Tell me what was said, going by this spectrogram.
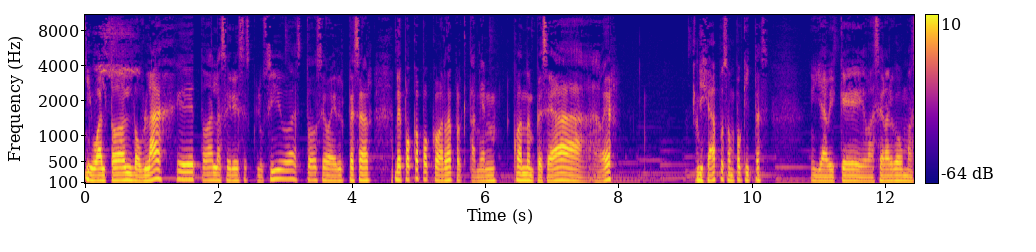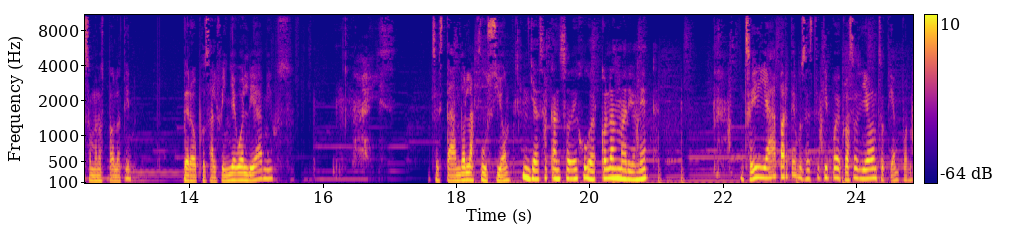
Igual todo el doblaje, todas las series exclusivas, todo se va a ir a empezar de poco a poco, ¿verdad? Porque también cuando empecé a, a ver, dije, ah, pues son poquitas. Y ya vi que va a ser algo más o menos paulatino. Pero pues al fin llegó el día, amigos. Se está dando la fusión. Ya se cansó de jugar con las marionetas. Sí, ya aparte, pues este tipo de cosas llevan su tiempo, ¿no?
